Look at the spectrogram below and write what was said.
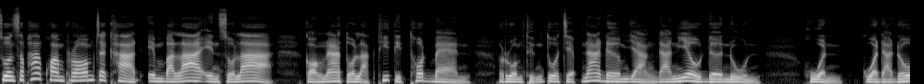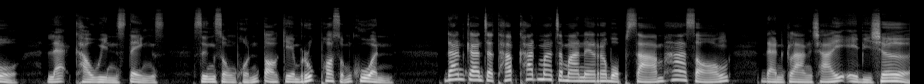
ส่วนสภาพความพร้อมจะขาดเอมบาล่าเอนโซล่ากองหน้าตัวหลักที่ติดโทษแบน รวมถึงตัวเจ็บหน้าเดิมอย่างดานิเอลเดอร์นูนฮวนกัวดาโด และคาวินสเตงส์ซึ่งส่งผลต่อเกมรุกพอสมควร ด้านการจัดทัพคาดว่าจะมาในระบบ 3-5-2 แดนกลางใช้เอบิเชอร์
